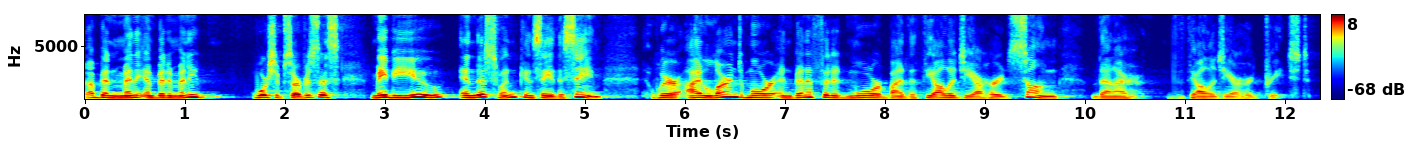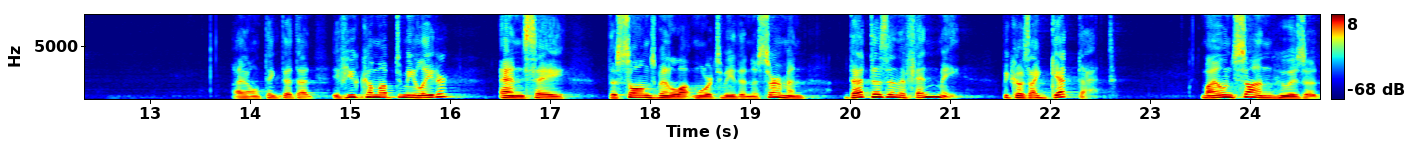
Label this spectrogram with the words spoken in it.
I've been many and been in many worship services. Maybe you in this one can say the same, where I learned more and benefited more by the theology I heard sung than I, the theology I heard preached. I don't think that that, if you come up to me later and say, the songs meant a lot more to me than the sermon, that doesn't offend me because I get that. My own son, who is a,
